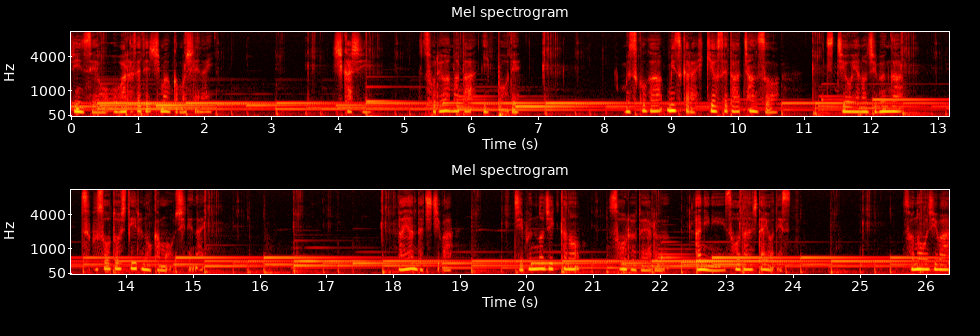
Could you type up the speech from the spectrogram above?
人生を終わらせてしまうかもしれない。しかしそれはまた一方で息子が自ら引き寄せたチャンスを父親の自分が潰そうとしているのかもしれない。悩んだ父は自分の実家の僧侶である兄に相談したようです。その叔父は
